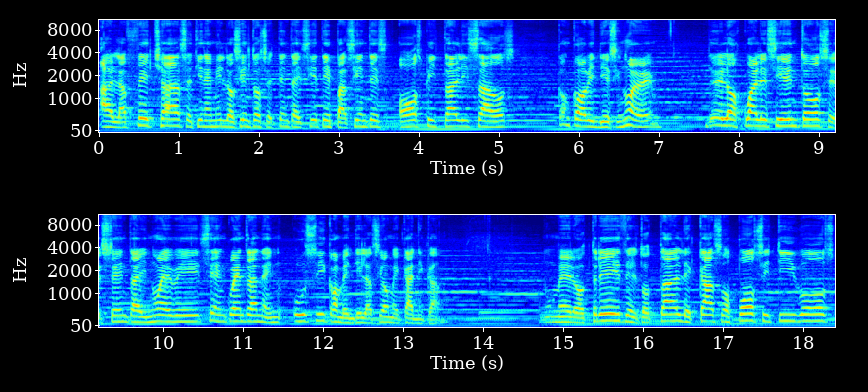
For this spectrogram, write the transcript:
a la fecha se tienen 1.277 pacientes hospitalizados con COVID-19, de los cuales 169 se encuentran en UCI con ventilación mecánica. Número 3 del total de casos positivos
